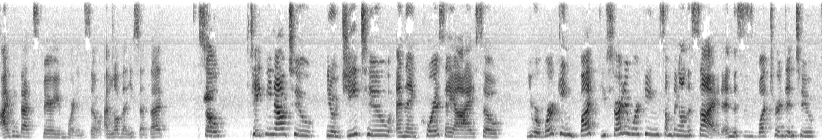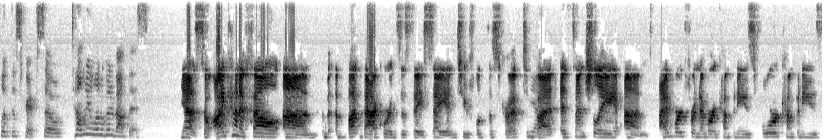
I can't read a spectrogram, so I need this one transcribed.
I think that's very important. So I love that you said that. So take me now to you know G2 and then Chorus AI. So you were working, but you started working something on the side, and this is what turned into Flip the Script. So tell me a little bit about this. Yeah, so I kind of fell um, butt backwards, as they say, into flip the script. Yeah. But essentially, um, I'd worked for a number of companies, four companies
